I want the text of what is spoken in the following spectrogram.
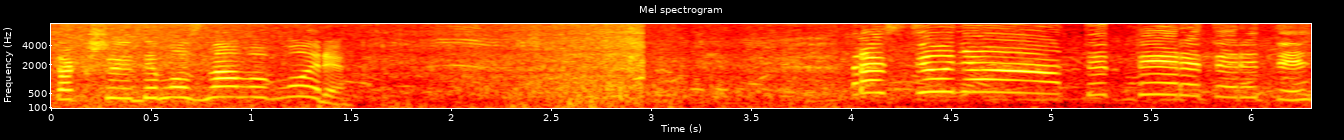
Так що йдемо з нами в море. Растюня! Ти ти ти ти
